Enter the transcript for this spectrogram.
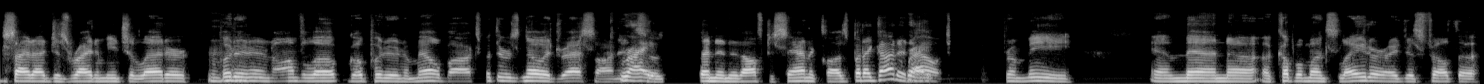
decided I'd just write him each a letter, put Mhm. it in an envelope, go put it in a mailbox, but there was no address on it. Right. So sending it off to Santa Claus, but I got it Right. out from me. And then uh, a couple months later, I just felt a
